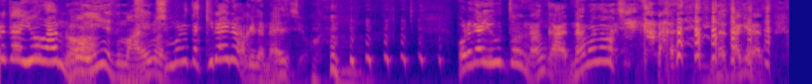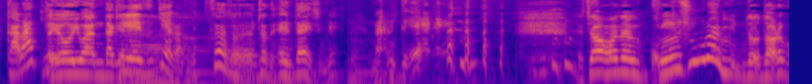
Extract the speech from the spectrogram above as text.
ネタ言うあんのはもういいですもうはい下ネタ嫌いなわけじゃないですよ。俺が言うと、なんか生々しいからなだけなんです。カラッとよう言わんだけ綺麗好きやからね。そうそうそう、ちょっと変態やしね。なんでやねん。じゃあ、ほんで、今週ぐらいみだ誰か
